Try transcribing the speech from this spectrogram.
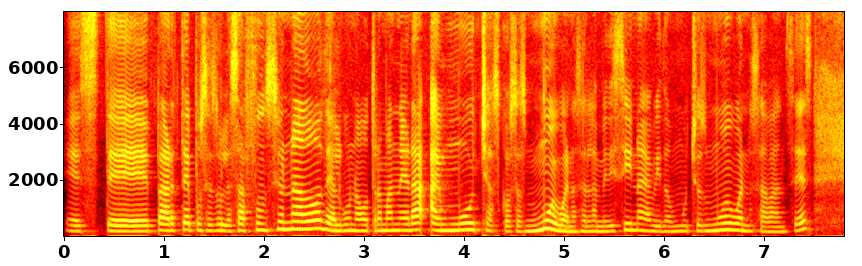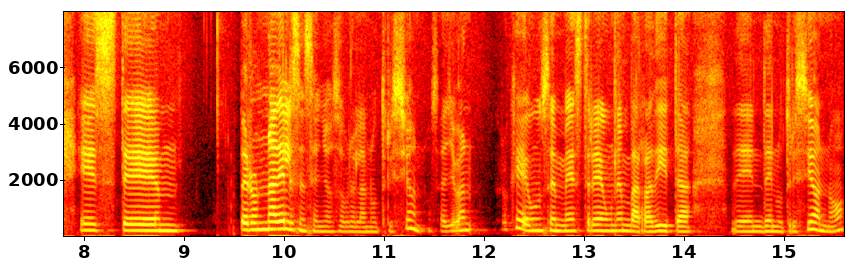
este, parte, pues eso les ha funcionado de alguna u otra manera. Hay muchas cosas muy buenas en la medicina, ha habido muchos muy buenos avances, este, pero nadie les enseñó sobre la nutrición. O sea, llevan creo que un semestre, una embarradita de, nutrición, ¿no?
